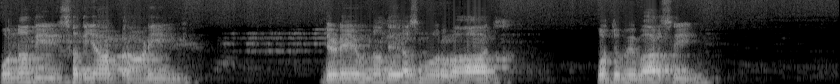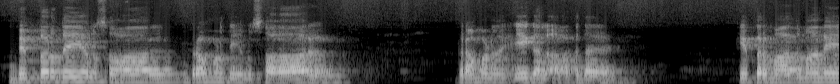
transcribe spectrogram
ਉਹਨਾਂ ਦੀ ਸਦੀਆਂ ਪੁਰਾਣੀ ਜਿਹੜੇ ਉਹਨਾਂ ਦੇ ਰਸਮੋ ਰਿਵਾਜ ਉਹ ਜ਼ਿੰਮੇਵਾਰ ਸੀ। ਵਿਪਰ ਦੇ ਅਨੁਸਾਰ, ਬ੍ਰਾਹਮਣ ਦੇ ਅਨੁਸਾਰ ਬ੍ਰਾਹਮਣ ਇਹ ਗੱਲ ਆਖਦਾ ਹੈ ਕਿ ਪ੍ਰਮਾਤਮਾ ਨੇ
